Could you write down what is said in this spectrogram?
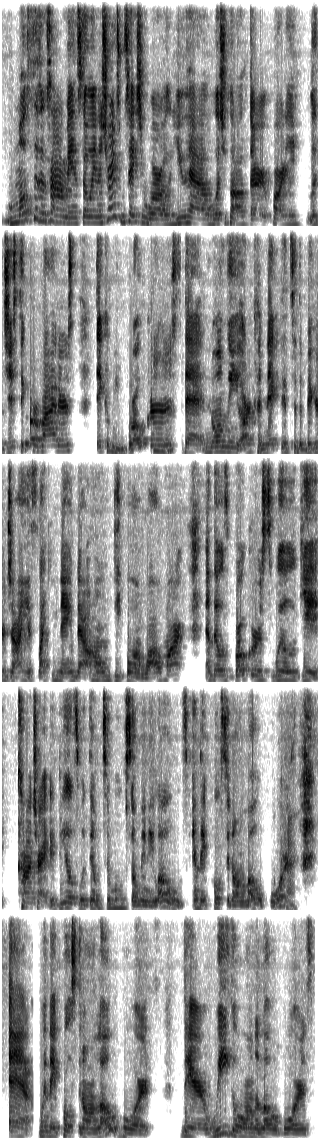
Most of the time, and so in the transportation world, you have what you call third party logistic providers. They could be brokers mm-hmm. that normally are connected to the bigger giants, like you named out Home Depot and Walmart. And those brokers will get contracted deals with them to move so many loads and they post it on load boards. Okay. And when they post it on load boards, there we go on the load boards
